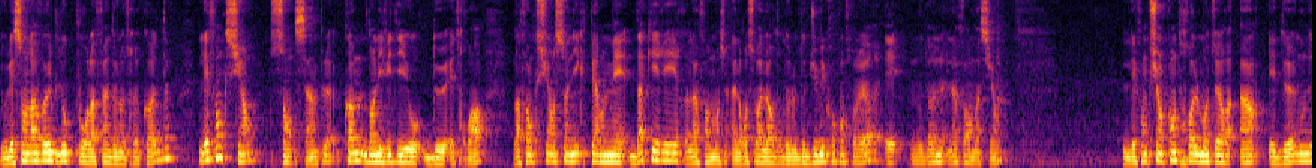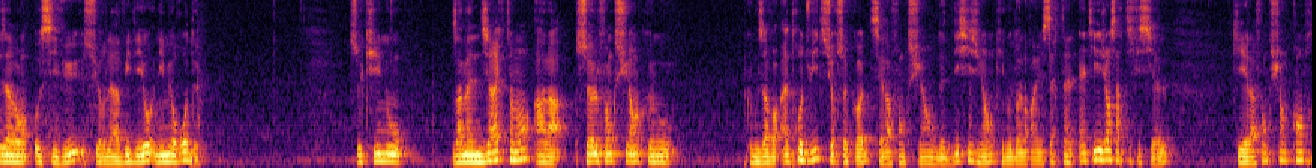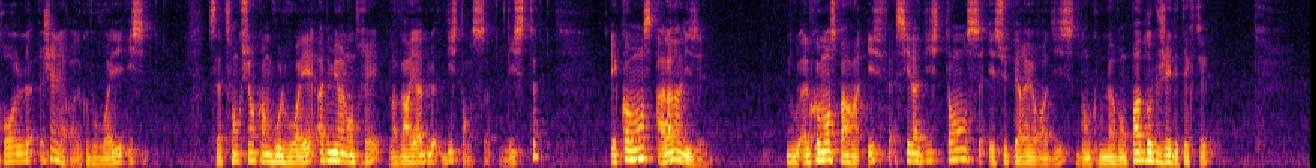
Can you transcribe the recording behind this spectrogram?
Nous laissons la void loop pour la fin de notre code. Les fonctions sont simples, comme dans les vidéos 2 et 3. La fonction sonic permet d'acquérir l'information. Elle reçoit l'ordre du microcontrôleur et nous donne l'information. Les fonctions contrôle moteur 1 et 2, nous les avons aussi vues sur la vidéo numéro 2. Ce qui nous amène directement à la seule fonction que nous que nous avons introduite sur ce code, c'est la fonction de décision qui nous donnera une certaine intelligence artificielle, qui est la fonction contrôle général que vous voyez ici. Cette fonction, comme vous le voyez, admet en entrée la variable distance, dist, et commence à l'analyser. Elle commence par un if si la distance est supérieure à 10, donc nous n'avons pas d'objet détecté.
